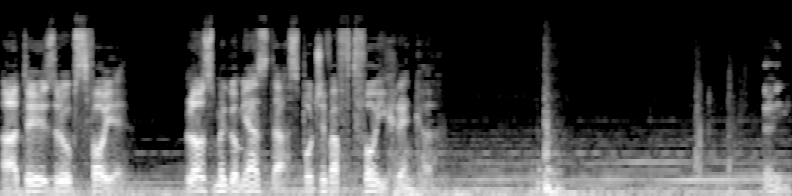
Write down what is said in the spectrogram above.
A ty zrób swoje. Los mego miasta spoczywa w twoich rękach. Okej,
